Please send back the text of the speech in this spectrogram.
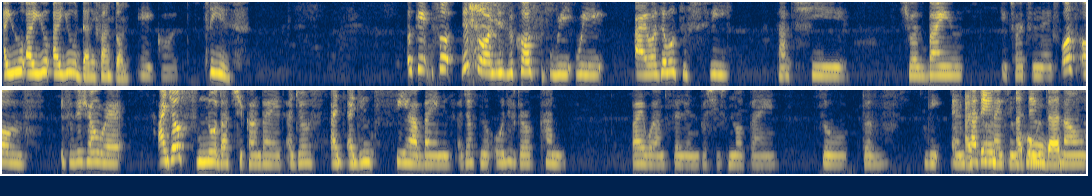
Are you are you are you Danny Phantom? Hey God. Please. Okay, so this one is because we we I was able to see that she she was buying a turtlenecks. What of a situation where I just know that she can buy it. I just I, I didn't see her buying it. I just know oh this girl can buy what I'm selling, but she's not buying. So does the entitlement I think in I think that's now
